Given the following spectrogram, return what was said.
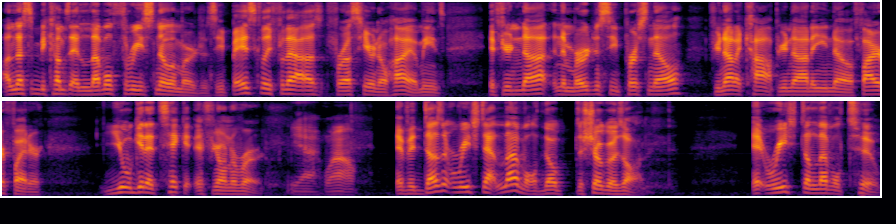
unless it becomes a level three snow emergency. Basically, for that for us here in Ohio, means if you're not an emergency personnel, if you're not a cop, you're not a you know a firefighter, you'll get a ticket if you're on the road. Yeah, wow. If it doesn't reach that level, though, the show goes on. It reached a level two.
